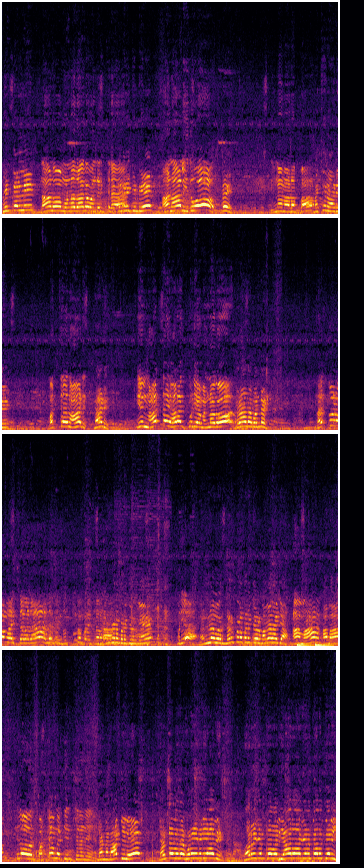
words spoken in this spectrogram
பின் தள்ளி. நானும் முன்னதாக வந்திருக்கிறேன். ஆனால் இதுவோ? என்ன நடப்பா? மச்ச நாடு. மற்ற நாடு. நாடு. இந்நாட்டை ஆளக்கூடிய மன்னரோ? மன்னன். நற்குணம் வாய்த்தவரா அல்லது துர்க்குணம் படைத்தவரா? நற்குணம் படைத்தவருங்க. அப்படியா? நல்லவர் நற்குணம் படைத்தவர் மகாராஜா. ஆமா. ஆமா. இதோ ஒரு பட்டயம் கட்டி இருக்கிறது எங்க நாட்டிலே எந்தவித குறையும் கிடையாது. வருகின்றவர் யாராக இருந்தாலும் சரி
